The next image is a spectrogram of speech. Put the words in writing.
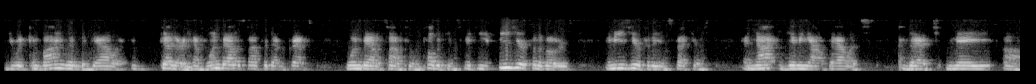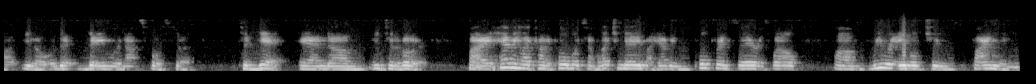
you would combine them together, together and have one ballot stop for Democrats, one ballot stop for Republicans, making it easier for the voters and easier for the inspectors, and not giving out ballots that may, uh, you know, that they were not supposed to to get and um, to the voter. By having electronic poll books on election day, by having poll prints there as well, um, we were able to finally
